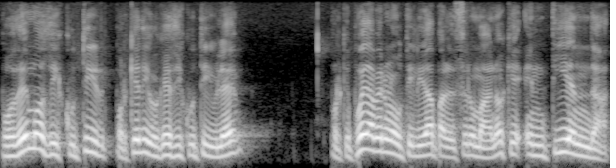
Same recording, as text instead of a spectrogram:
Podemos discutir, ¿por qué digo que es discutible? Porque puede haber una utilidad para el ser humano que entienda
